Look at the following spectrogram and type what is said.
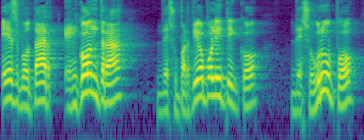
es votar en contra de su partido político, de su grupo,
